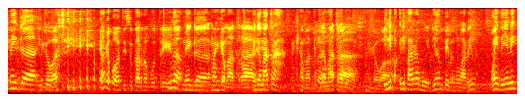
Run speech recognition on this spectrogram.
ini. Mega, itu. Megawati. Megawati Soekarno Putri. Enggak Mega. Mega Matra. Mega Matra. Mega Matra. Mega Matra boy. Megawati. ini ini parah boy. Dia hampir ngeluarin. Oh intinya nih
